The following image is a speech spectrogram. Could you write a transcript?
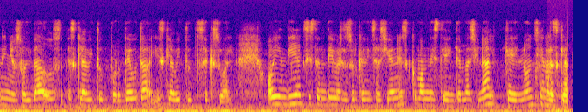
niños soldados, esclavitud por deuda y esclavitud sexual. Hoy en día existen diversas organizaciones como Amnistía Internacional que denuncian la esclavitud.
